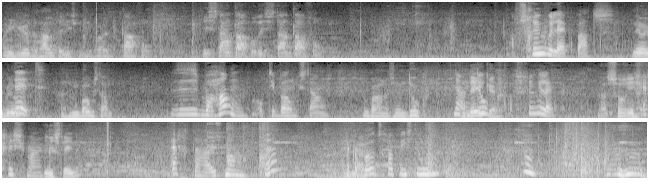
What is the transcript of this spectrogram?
Oh, hier dat hout, Elise. Die voor de tafel. Dit is staantafel, dit is staantafel. Afschuwelijk, Bats. Nee, maar ik bedoel, Dit. dat is een boomstam. Dit is behang op die boomstang. Een dat is een doek. Ja, een Een doek. Afschuwelijk. Ja, sorry. Echt geen smaak. En die stenen? Echte huisman. Hè? Lekker boodschapjes doen.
